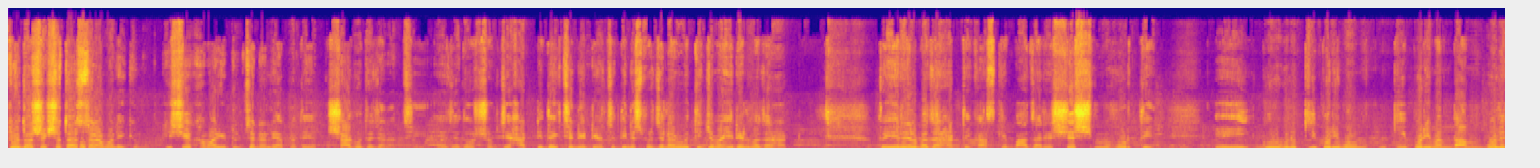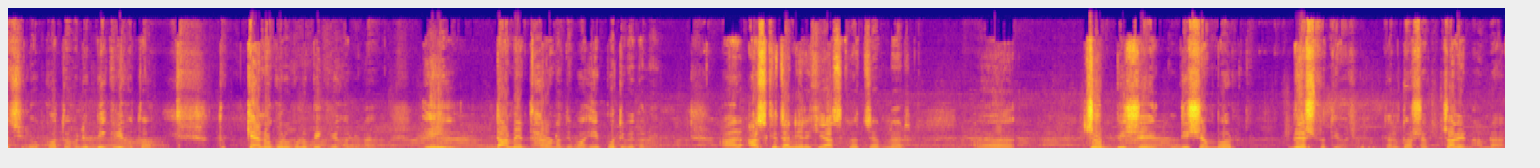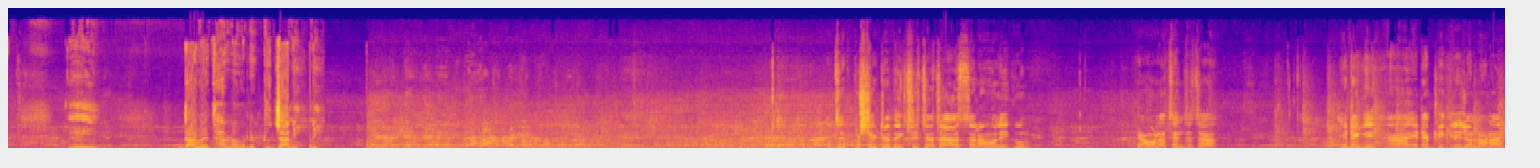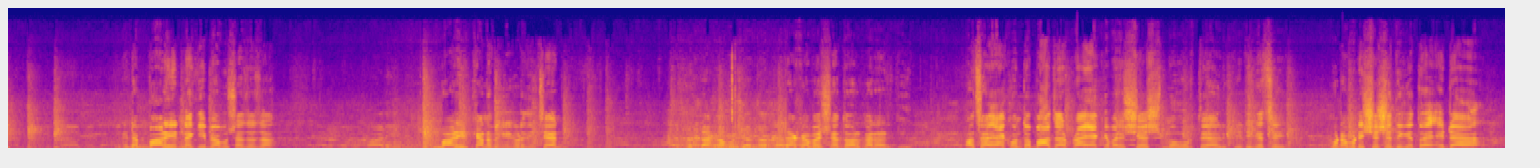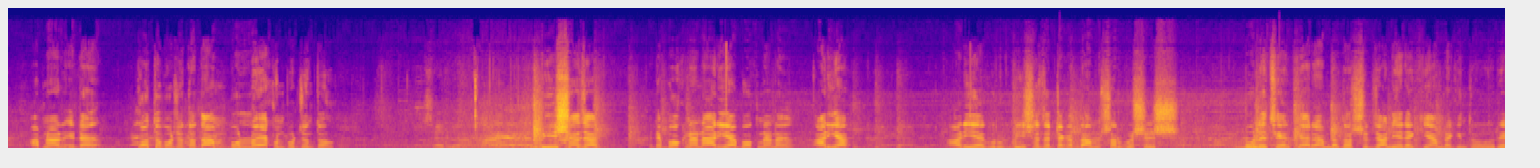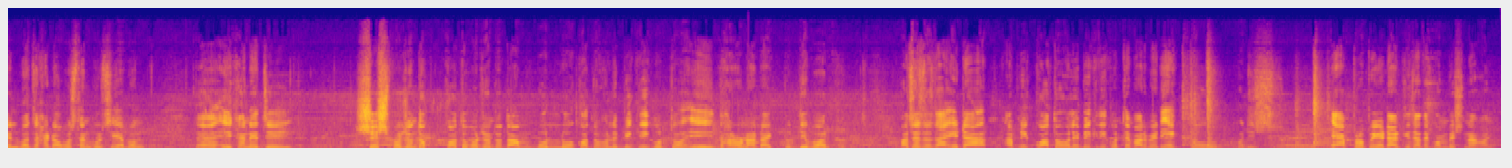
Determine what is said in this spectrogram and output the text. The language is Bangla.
প্রিয় দর্শক শ্রোতা, আসসালামু আলাইকুম। কৃষি খামার ইউটিউব চ্যানেলে আপনাদের স্বাগত জানাচ্ছি। এই যে দর্শক যে হাটটি দেখছেন, এটি হচ্ছে দিনাজপুর জেলার ঐতিহ্যবাহী রেলবাজার হাট। তো এই রেলবাজার হাট থেকে আজকে বাজারের শেষ মুহূর্তে এই গরুগুলো কি পরিমাণ কি পরিমাণ দাম বলেছিল, কত হলে বিক্রি হতো, তো কেন গরুগুলো বিক্রি হলো না, এই দামের ধারণা দেব এই প্রতিবেদনে। আর আজকে জানিয়ে রাখি, আজকে হচ্ছে আপনার চব্বিশে ডিসেম্বর বৃহস্পতিবার। তাহলে দর্শক চলেন আমরা এই দামের ধারণাগুলো একটু জানি। যে পোশাকটা দেখছি। চাচা আসসালামু আলাইকুম। কেমন আছেন চাচা? এটা কি? হ্যাঁ এটা বিক্রির জন্য না? এটা বাড়ির নাকি ব্যবসা চাচা? বাড়ির। কেন বিক্রি করে দিচ্ছেন? টাকা পয়সা দরকার আর কি। আচ্ছা এখন তো বাজার প্রায় একেবারে শেষ মুহূর্তে আর কি, ঠিক আছে? মোটামুটি শেষের দিকে। তো এটা আপনার, এটা কত পর্যন্ত দাম বলল এখন পর্যন্ত? বিশ হাজার। এটা বকনা না আরিয়া? বকনা না? আরিয়া? আরিয়া গ্রুপ বিশ হাজার টাকার দাম সর্বশেষ বলেছে আর কি। আর আমরা দর্শক জানিয়ে রাখি, আমরা কিন্তু রেলবাজার হাটে অবস্থান করছি এবং এখানে যে শেষ পর্যন্ত কত পর্যন্ত দাম বলল, কত হলে বিক্রি করতো, এই ধারণাটা একটু দেবো আর কি। আচ্ছা দাদা এটা আপনি কত হলে বিক্রি করতে পারবেন? একটু মানে অ্যাপ্রোপ্রিয়েট আর কি যাতে কম বেশ না হয়।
